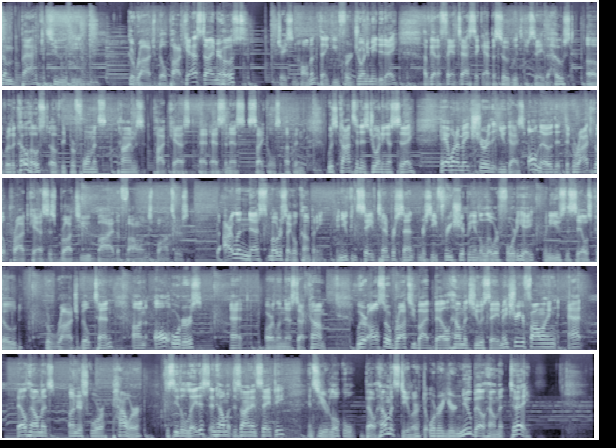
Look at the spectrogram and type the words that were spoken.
Welcome back to the Garage Built Podcast. I'm your host, Jason Hallman. Thank you for joining me today. I've got a fantastic episode with you today. The host of, or the co-host of the Performance Times podcast at S&S Cycles up in Wisconsin is joining us today. Hey, I want to make sure that you guys all know that the Garage Built podcast is brought to you by the following sponsors. The Arlen Ness Motorcycle Company, and you can save 10% and receive free shipping in the lower 48 when you use the sales code GarageBuilt10 on all orders at arlenness.com. We are also brought to you by Bell Helmets USA. Make sure you're following at Bell Helmets underscore power to see the latest in helmet design and safety and see your local Bell Helmets dealer to order your new Bell helmet today.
